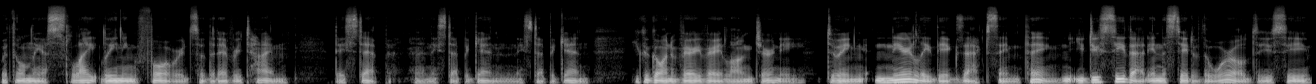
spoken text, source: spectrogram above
with only a slight leaning forward so that every time they step and then they step again and then they step again, you could go on a very, very long journey doing nearly the exact same thing. You do see that in the state of the world. You see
